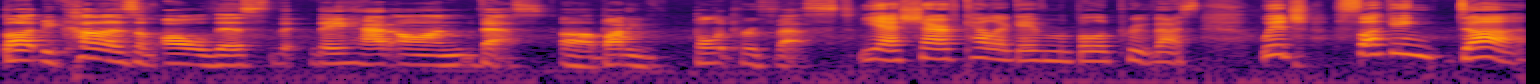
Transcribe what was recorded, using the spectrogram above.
but because of all of this they had on vests uh body bulletproof vest Yeah, Sheriff Keller gave him a bulletproof vest. Which, fucking duh.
